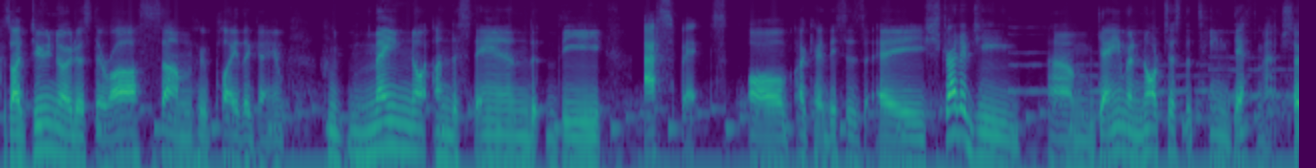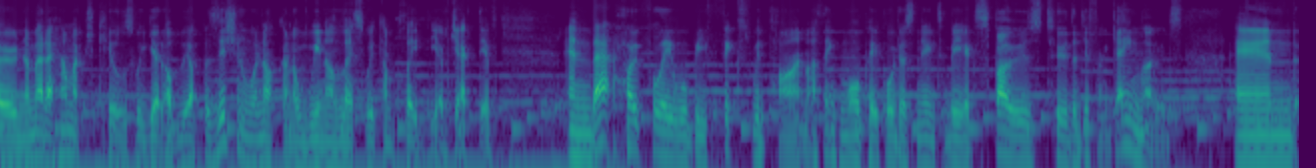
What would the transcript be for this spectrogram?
because I do notice there are some who play the game who may not understand the aspects of okay, this is a strategy um, game and not just a team deathmatch. So no matter how much kills we get of the opposition, we're not going to win unless we complete the objective. And that hopefully will be fixed with time. I think more people just need to be exposed to the different game modes. And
